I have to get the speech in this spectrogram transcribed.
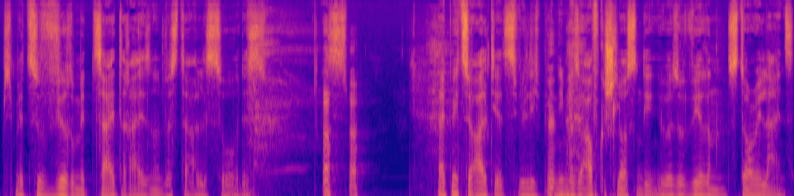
Das ist mir zu wirr mit Zeitreisen und was da alles so. Das ist, vielleicht bin ich zu alt jetzt. Will ich bin nicht mehr so aufgeschlossen gegenüber so wirren Storylines.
